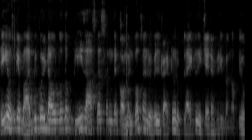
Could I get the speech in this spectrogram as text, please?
ठीक है? उसके बाद भी कोई डाउट हो तो please ask us in the comment box and we will try to reply to each and every one of you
